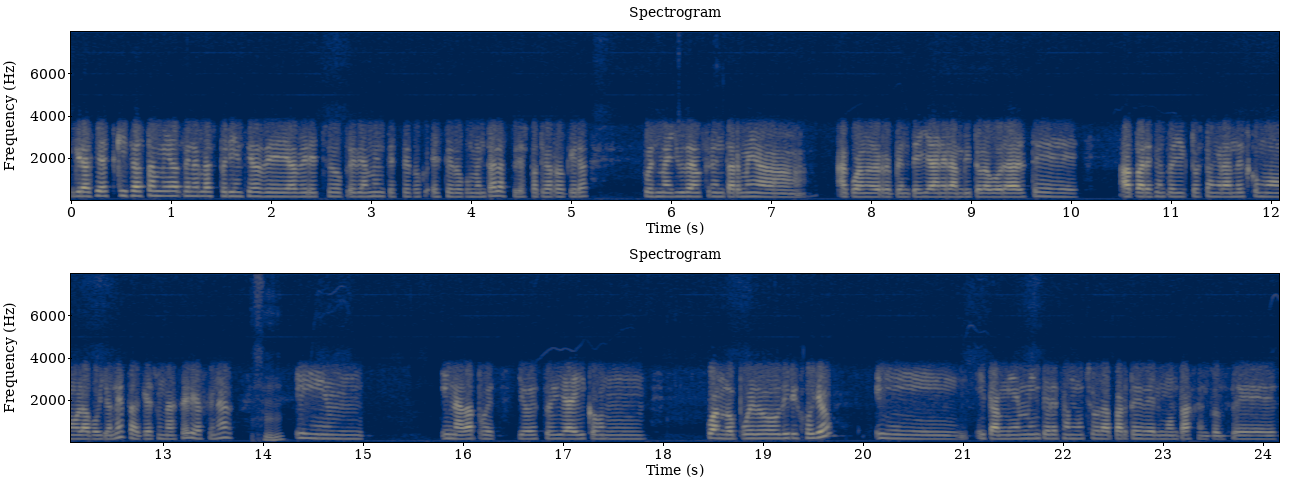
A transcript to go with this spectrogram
gracias quizás también a tener la experiencia de haber hecho previamente este, este documental, Asturias Patria Roquera, pues me ayuda a enfrentarme a, a cuando de repente ya en el ámbito laboral te, aparecen proyectos tan grandes como La Boyoneta, que es una serie al final. y, y nada, pues yo estoy ahí con cuando puedo dirijo yo y, y también me interesa mucho la parte del montaje, entonces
